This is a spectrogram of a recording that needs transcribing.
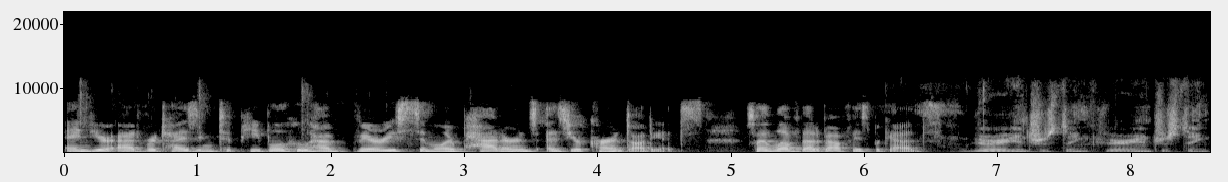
and you're advertising to people who have very similar patterns as your current audience. So I love that about Facebook ads. Very interesting. Very interesting.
